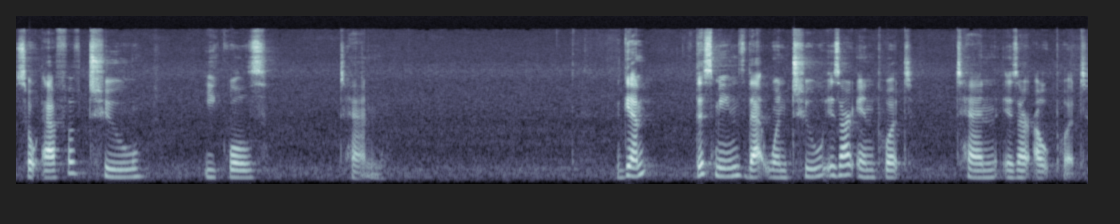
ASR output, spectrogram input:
So f of 2 equals 10. Again, this means that when 2 is our input, 10 is our output.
